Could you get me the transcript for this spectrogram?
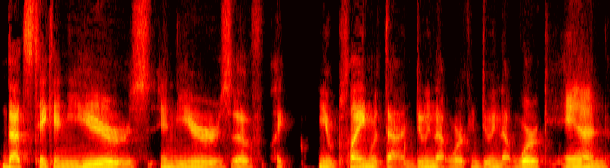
That's taken years and years of like, you know, playing with that and doing that work and doing that work. And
